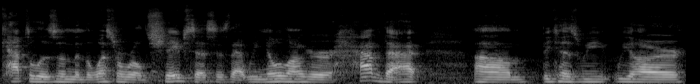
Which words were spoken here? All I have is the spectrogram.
capitalism and the Western world shapes us is that we no longer have that um, because we we are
